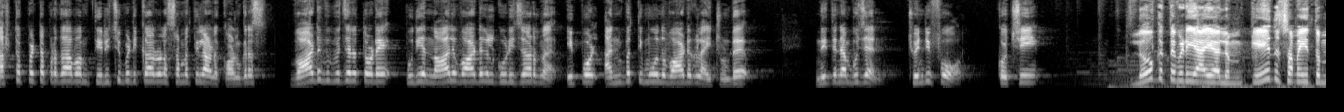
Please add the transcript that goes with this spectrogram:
നഷ്ടപ്പെട്ട പ്രതാപം തിരിച്ചുപിടിക്കാനുള്ള ശ്രമത്തിലാണ് കോൺഗ്രസ്. വാർഡ് വിഭജനത്തോടെ പുതിയ നാല് വാർഡുകൾ കൂടി ചേർന്ന് ഇപ്പോൾ അൻപത്തിമൂന്ന് വാർഡുകളായിട്ടുണ്ട്. നിതിൻ അംബുജൻ ട്വന്റി കൊച്ചി. ലോകത്തെവിടെയായാലും ഏത് സമയത്തും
